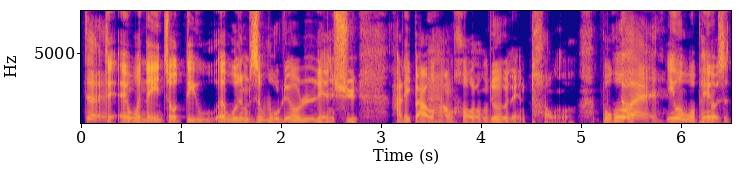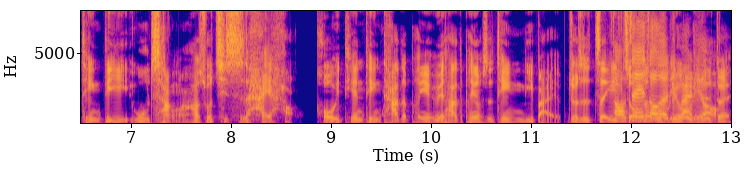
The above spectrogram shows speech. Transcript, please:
对，哎、欸，我那一周第五，哎、欸，我是不是五六日连续？他礼拜五好像喉咙就有点痛了。嗯、不过，对因为我朋友是听第五场嘛，他说其实还好，后一天听他的朋友，因为他的朋友是听礼拜，就是这一周的五六日，对。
